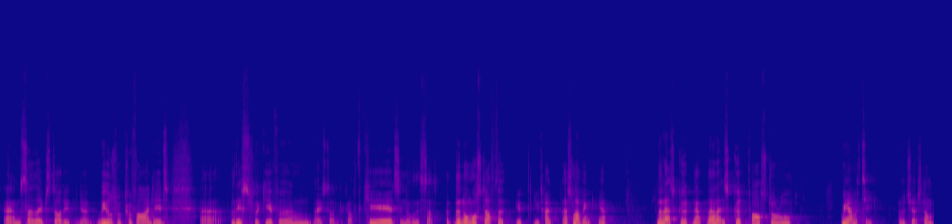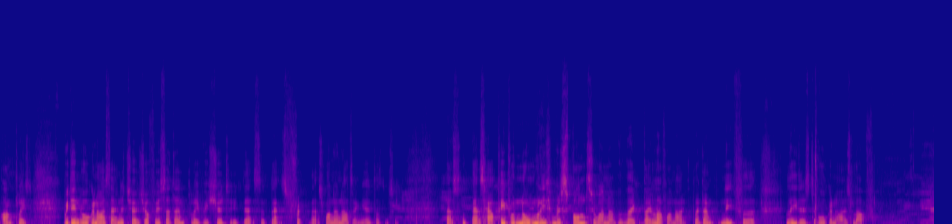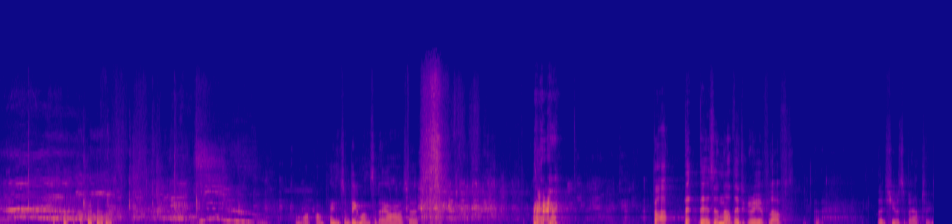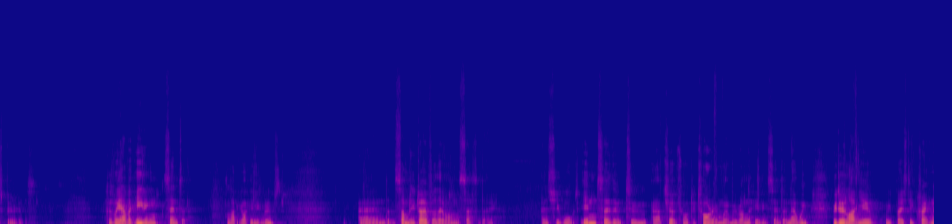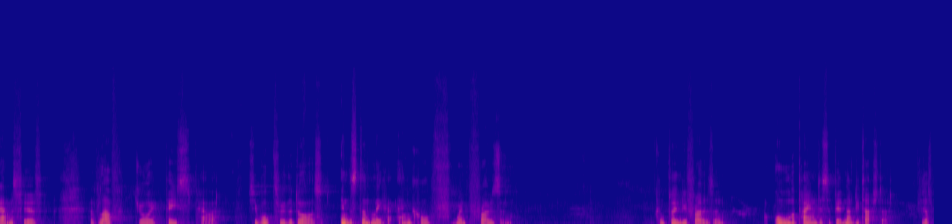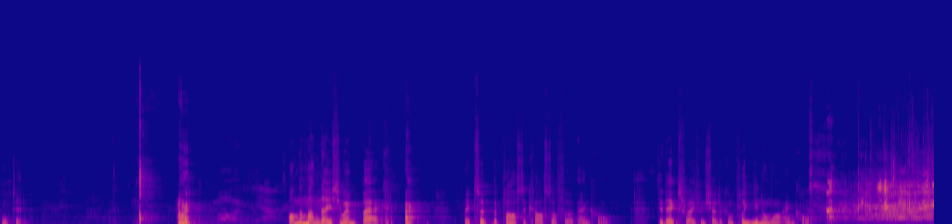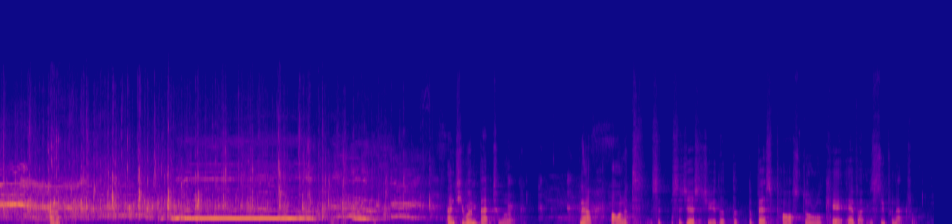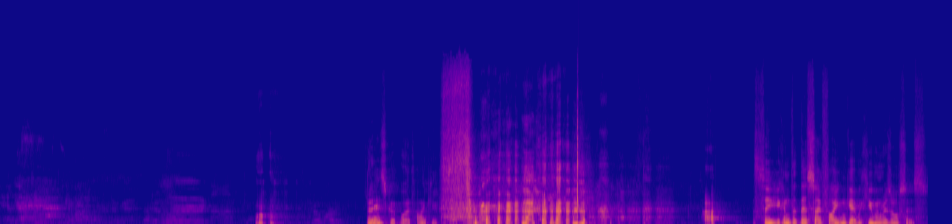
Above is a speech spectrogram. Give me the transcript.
Um, so they've started, you know, meals were provided, uh, lifts were given, they started to look after the kids and all this stuff. The normal stuff that you'd, you'd hope, that's loving, yeah? Now that's good. Now, now that's good pastoral reality of a church. I'm, I'm, pleased. We didn't organise that in the church office. I don't believe we should. That's, that's, that's one another, yeah? Doesn't That's, that's how people normally respond to one another. They, they love one another. They don't need for the leaders to organise love. Oh, I'm hitting some big ones today, aren't I? So. there's another degree of love uh, that she was about to experience. Because we have a healing centre, like your healing rooms. And somebody drove her there on the Saturday. And she walked into the, to our church auditorium where we run the healing centre. Now, we, we do it like you. We basically create an atmosphere of, of love, joy, peace, power. She walked through the doors Instantly, her ankle f- went frozen, completely frozen. All the pain disappeared. Nobody touched her. She just walked in. On the Monday, she went back. they took the plaster cast off her ankle, did x rays, which showed a completely normal ankle. and she went back to work. Now, I want to su- suggest to you that the, the best pastoral care ever is supernatural. It is a good word, thank you. see, you can, there's so far you can get with human resources,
